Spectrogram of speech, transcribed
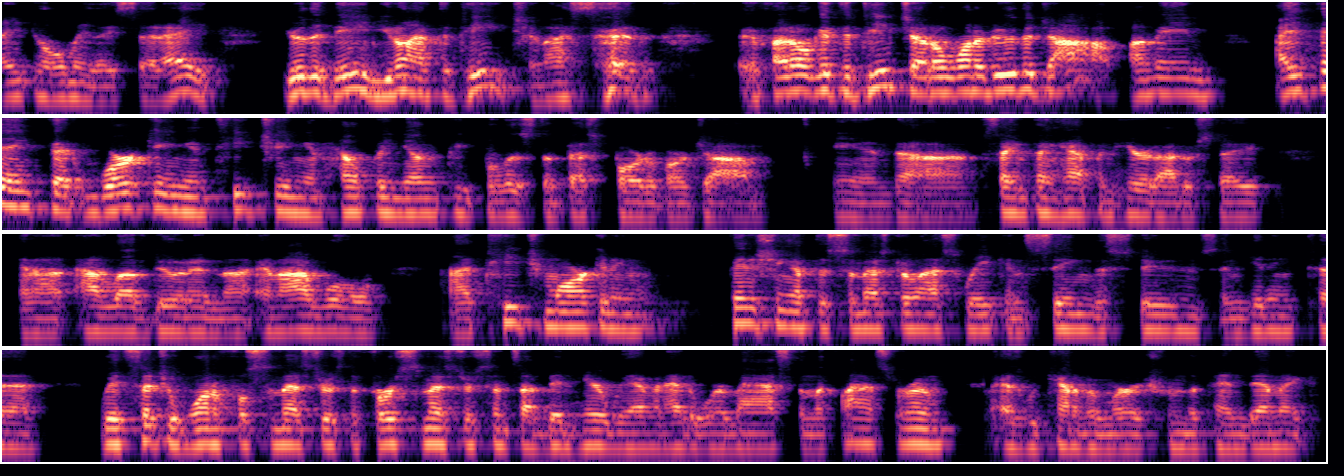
they told me they said, "Hey, you're the dean. You don't have to teach." And I said, "If I don't get to teach, I don't want to do the job." I mean, I think that working and teaching and helping young people is the best part of our job. And uh, same thing happened here at Idaho State, and I, I love doing it. And I, and I will uh, teach marketing. Finishing up the semester last week and seeing the students and getting to we had such a wonderful semester. It's the first semester since I've been here. We haven't had to wear masks in the classroom as we kind of emerge from the pandemic.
